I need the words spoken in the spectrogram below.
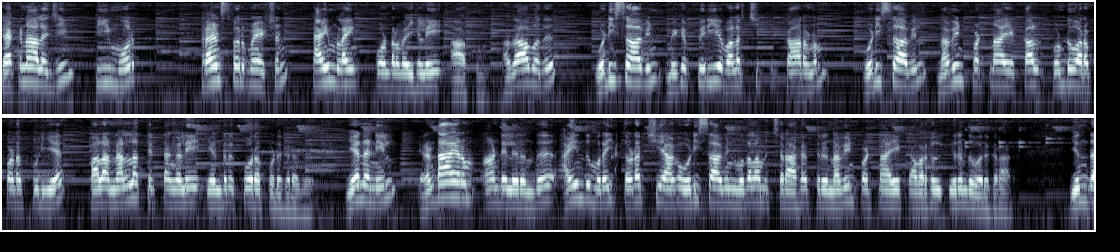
technology team work transformation timeline போன்றவைகளே ஆகும். அதாவது ஒடிசாவின் மிகப்பெரிய வளர்ச்சிக்கு காரணம் ஒடிசாவில் நவீன் பட்நாயக்கால் கொண்டு வரப்படக்கூடிய பல நல்ல திட்டங்களே என்று கூறப்படுகிறது. ஏனெனில் இரண்டாயிரம் ஆண்டிலிருந்து ஐந்து முறை தொடர்ச்சியாக ஒடிசாவின் முதலமைச்சராக திரு நவீன் பட்நாயக் அவர்கள் இருந்து வருகிறார். இந்த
